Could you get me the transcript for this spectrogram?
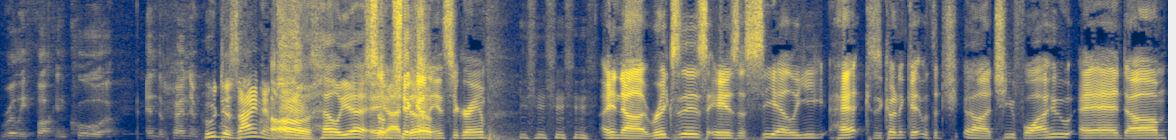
really fucking cool independent. Who designed them? oh hell yeah, some AI chick dub. on Instagram. and uh, Riggs's is a CLE hat because he couldn't get with the uh, Chief Wahoo, and um,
